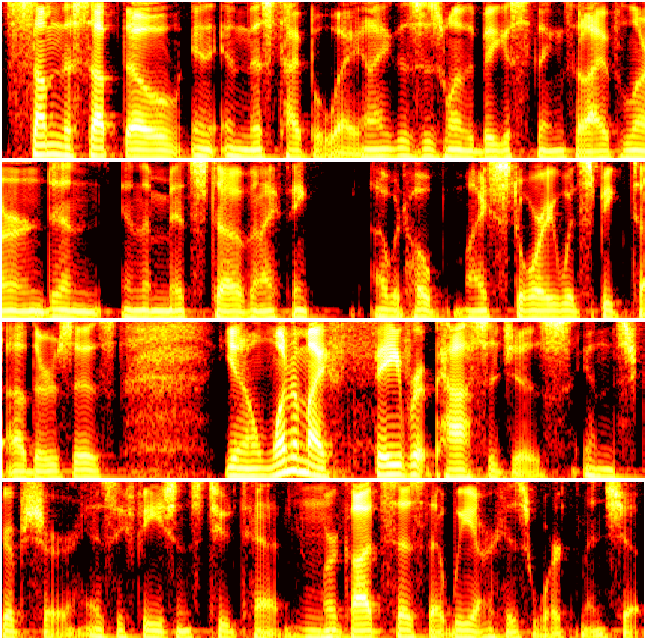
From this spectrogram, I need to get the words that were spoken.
sum this up though in, in this type of way and i think this is one of the biggest things that i've learned in in the midst of and i think i would hope my story would speak to others is you know one of my favorite passages in scripture is ephesians 2.10 mm. where god says that we are his workmanship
